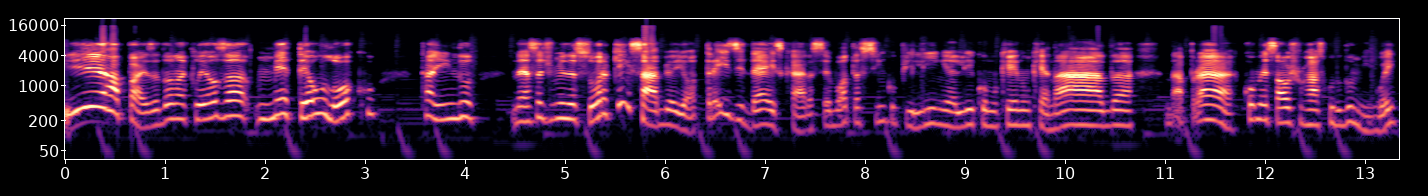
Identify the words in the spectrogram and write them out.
Ih, rapaz, a dona Cleusa meteu o louco, tá indo nessa de Minnesota. Quem sabe aí, ó, 3 e 10, cara. Você bota 5 pilinhas ali como quem não quer nada. Dá pra começar o churrasco do domingo, hein?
